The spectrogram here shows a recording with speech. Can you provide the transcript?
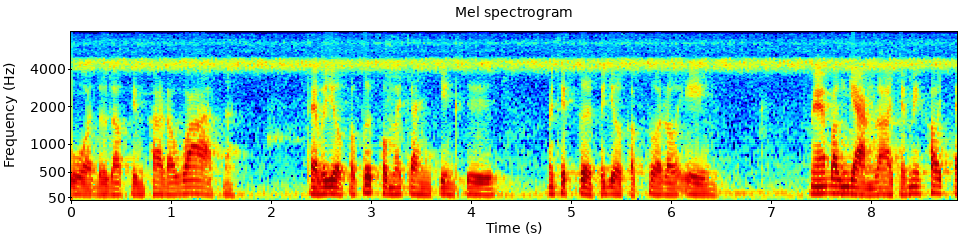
บวชหรือเราเป็นคารวาสนะแต่ประโยชน์ประพฤติพรหมจรรย์จริงคือ มันจะเกิดประโยชน์กับตัวเราเอง แม้บางอย่างเราอาจจะไม่เข้าใจ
